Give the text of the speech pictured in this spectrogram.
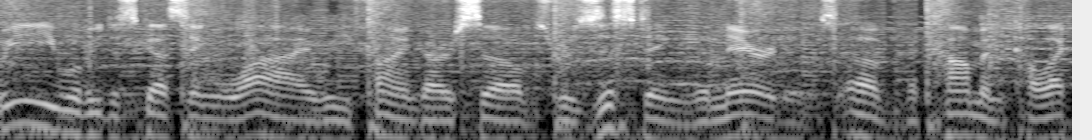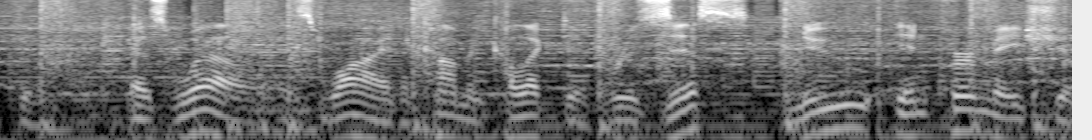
We will be discussing why we find ourselves resisting the narratives of the common collective, as well as why the common collective resists new information.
